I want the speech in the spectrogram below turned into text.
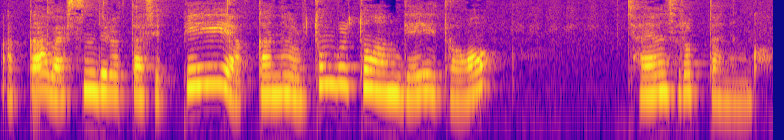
아까 말씀드렸다시피 약간은 울퉁불퉁한 게 더 자연스럽다는 거.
